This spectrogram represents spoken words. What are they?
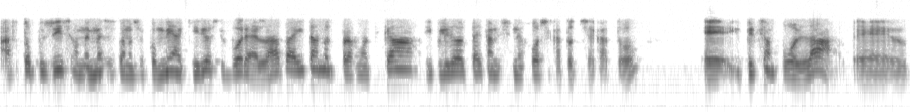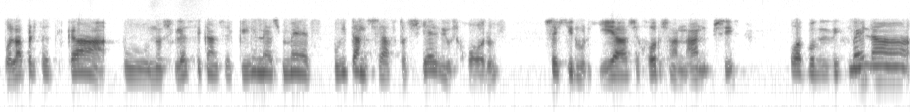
αυτό που ζήσαμε μέσα στα νοσοκομεία, κυρίως στην Βόρεια Ελλάδα, ήταν ότι πραγματικά η πληρότητα ήταν συνεχώς 100%. Ε, υπήρξαν πολλά, ε, πολλά περιστατικά που νοσηλεύτηκαν σε κλίνες ΜΕΘ που ήταν σε αυτοσχέδιους χώρους, σε χειρουργία, σε χώρους ανάνυψης, που αποδεδειγμένα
